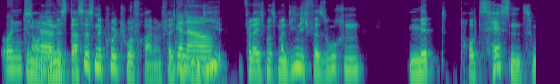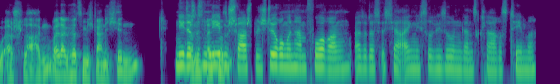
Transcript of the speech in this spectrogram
Und, genau, dann ähm, ist das ist eine Kulturfrage. Und vielleicht genau. muss man genau. die, vielleicht muss man die nicht versuchen, mit Prozessen zu erschlagen, weil da gehört sie nämlich gar nicht hin. Nee, das ist ein Nebenschauspiel. Störungen haben Vorrang. Also das ist ja eigentlich sowieso ein ganz klares Thema.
